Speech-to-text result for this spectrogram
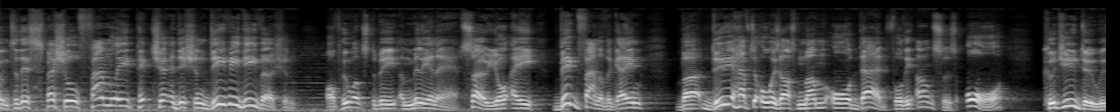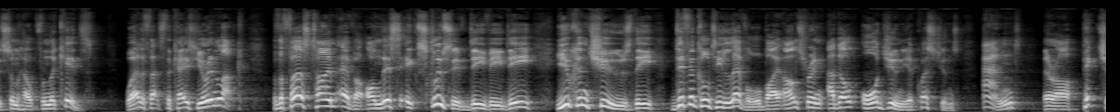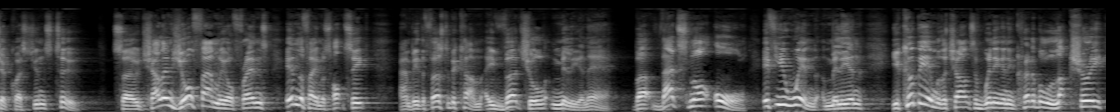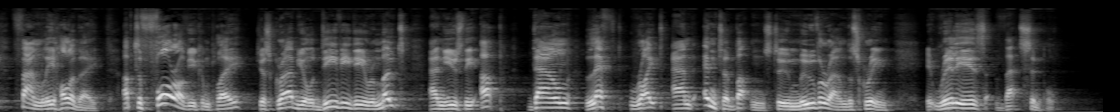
welcome to this special Family Picture Edition DVD version of Who Wants to Be a Millionaire. So, you're a big fan of the game, but do you have to always ask mum or dad for the answers? Or could you do with some help from the kids? Well, if that's the case, you're in luck. For the first time ever on this exclusive DVD, you can choose the difficulty level by answering adult or junior questions. And there are picture questions too. So challenge your family or friends in the famous hot seat and be the first to become a virtual millionaire. But that's not all. If you win a million, you could be in with a chance of winning an incredible luxury family holiday. Up to four of you can play. Just grab your DVD remote and use the up, down, left, right, and enter buttons to move around the screen. It really is that simple.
